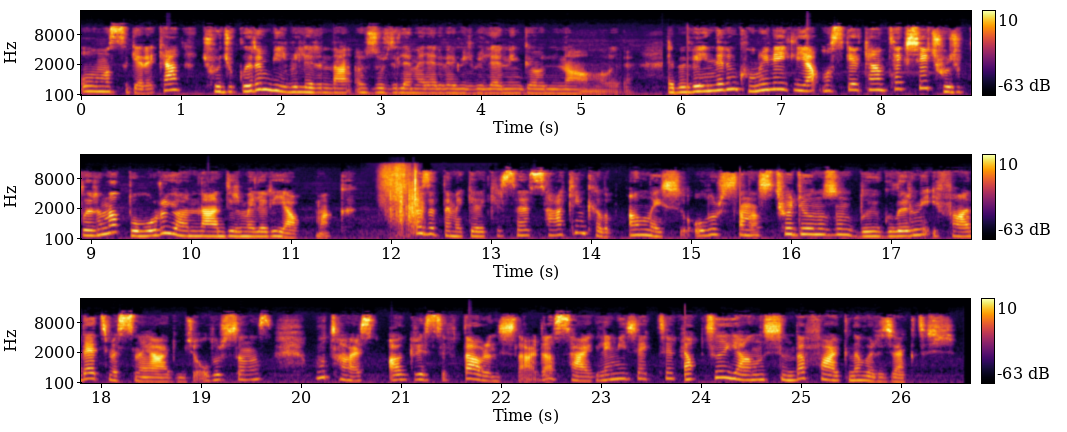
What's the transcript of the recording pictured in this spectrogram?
olması gereken çocukların birbirlerinden özür dilemeleri ve birbirlerinin gönlünü almaları. Ebeveynlerin konuyla ilgili yapması gereken tek şey çocuklarına doğru yönlendirmeleri yapmak. Özetlemek gerekirse sakin kalıp anlayışlı olursanız, çocuğunuzun duygularını ifade etmesine yardımcı olursanız bu tarz agresif davranışlarda sergilemeyecektir. Yaptığı yanlışın da farkına varacaktır.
